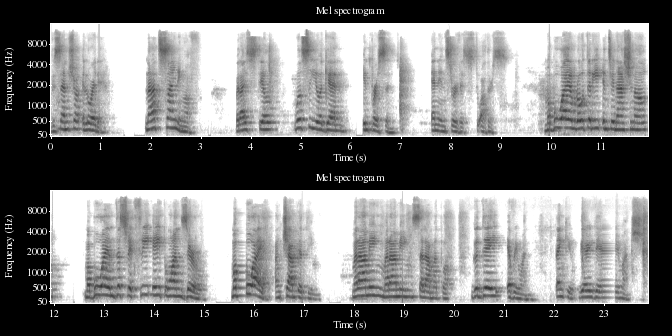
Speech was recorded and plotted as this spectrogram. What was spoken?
Vicencio Elorde, not signing off, but I still will see you again in person and in service to others. Mabuhay ang Rotary International, mabuhay ang District 3810, Mabuhay ang champion team. Maraming maraming salamat po. Good day everyone. Thank you very very much.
